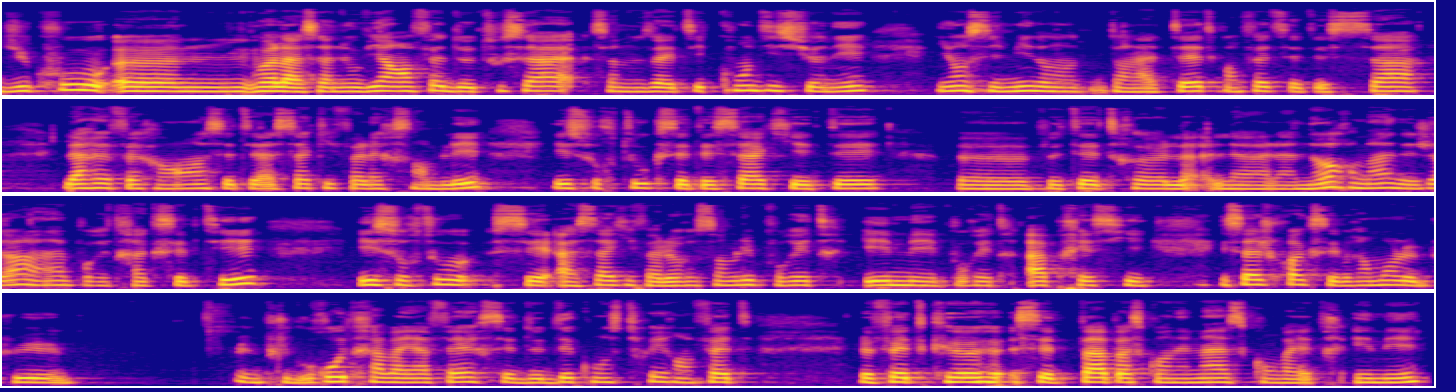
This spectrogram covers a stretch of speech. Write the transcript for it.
Du coup, euh, voilà, ça nous vient en fait de tout ça, ça nous a été conditionné et on s'est mis dans, la tête qu'en fait c'était ça la référence, c'était à ça qu'il fallait ressembler et surtout que c'était ça qui était euh, peut-être la, la, la, norme hein, déjà hein, pour être accepté. Et surtout, c'est à ça qu'il fallait ressembler pour être aimé, pour être apprécié. Et ça, je crois que c'est vraiment le plus, le plus gros travail à faire, c'est de déconstruire en fait le fait que c'est pas parce qu'on est mince qu'on va être aimé,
